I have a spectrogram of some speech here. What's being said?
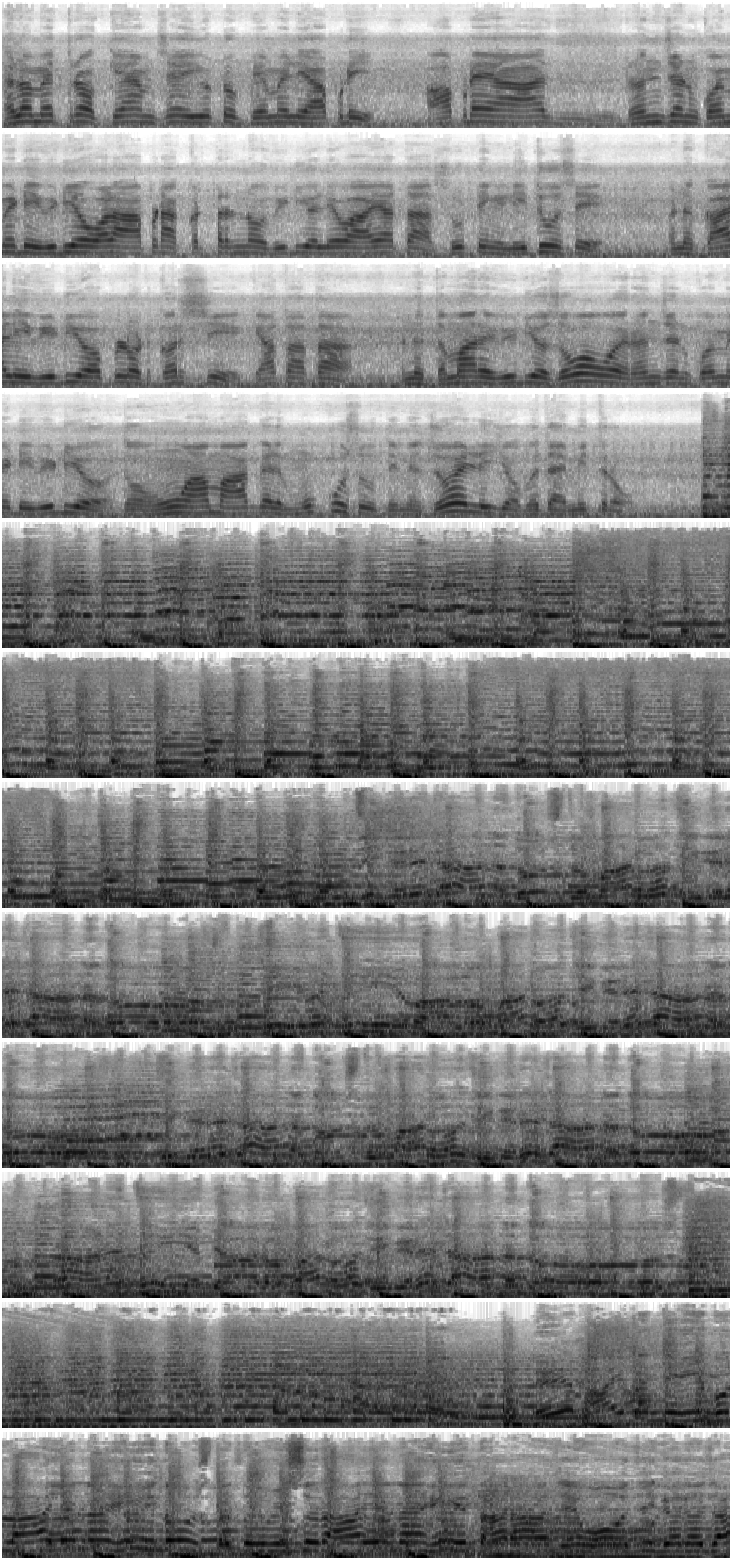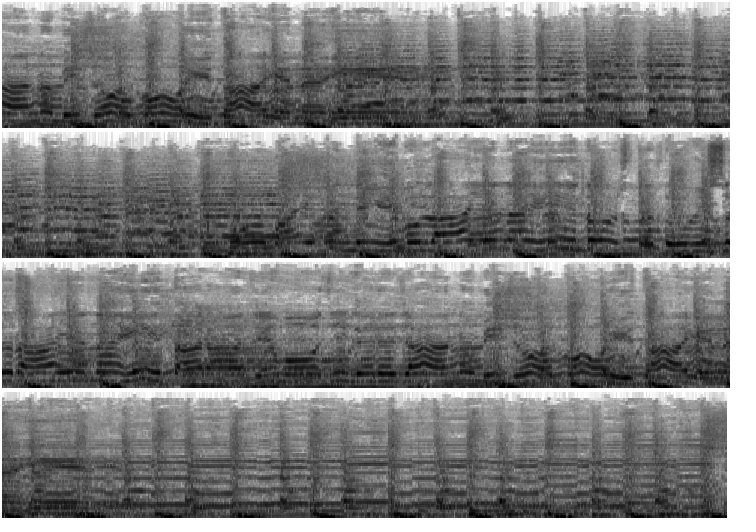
Hello મિત્રો, કેમ છે યુટ્યુબ ફેમિલી આપણી? આપણે આજ રંજન કોમેડી વિડીયોવાળા આપણા કટ્ટરનો વીડિયો લેવા આવ્યા હતા શૂટિંગ લીધું છે. અને કાલે વીડિયો અપલોડ કરશે, કહેતા હતા અને તમારે વીડિયો જોવો હોય રંજન કોમેડી વીડિયો, તો હું આમાં આગળ મૂકું છું, તમે જોઈ લીજો બધા મિત્રો. દોસ્ત તું વિસરાય નહીં તારા જેવો જીગર જાન બીજો કોઈ થાય નહીં હો ભાઈ બંદી ભૂલાય નહીં દોસ્ત તું વિસરાય નહીં તારા જેવો જીગર જાન બીજો કોઈ થાય નહીં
